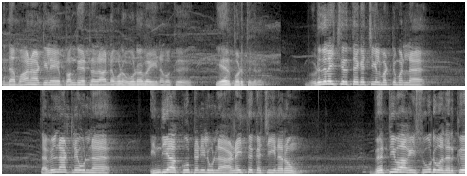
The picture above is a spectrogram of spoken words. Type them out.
இந்த மாநாட்டிலே பங்கேற்றதான உண- உணர்வை நமக்கு ஏற்படுத்துகிறது. விடுதலை சிறுத்தை கட்சிகள் மட்டுமல்ல தமிழ்நாட்டிலே உள்ள இந்தியா கூட்டணியில் உள்ள அனைத்து கட்சியினரும் வெற்றி வாகை சூடுவதற்கு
